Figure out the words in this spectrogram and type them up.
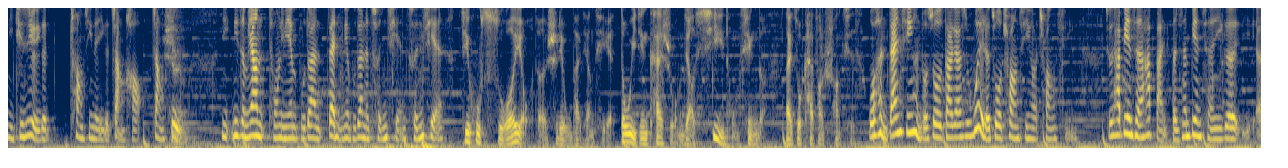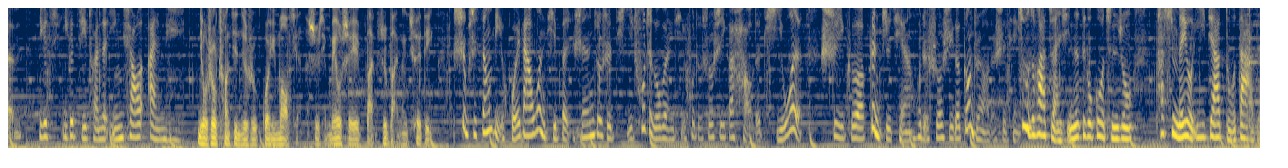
你其实有一个创新的一个账号账户，你你怎么样从里面不断在里面不断的存钱存钱？几乎所有的世界五百强企业都已经开始我们叫系统性的来做开放式创新。我很担心，很多时候大家是为了做创新而创新，就是它变成它本本身变成一个呃一个一个集团的营销案例。有时候创新就是关于冒险的事情，没有谁百分之百能确定。是不是相比回答问题本身，就是提出这个问题，或者说是一个好的提问，是一个更值钱，或者说是一个更重要的事情？数字化转型的这个过程中，它是没有一家独大的。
